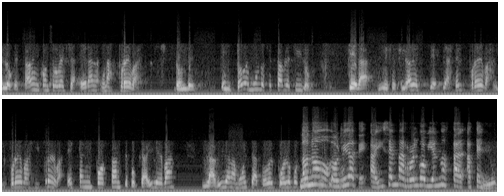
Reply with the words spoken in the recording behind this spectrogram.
lo que estaba en controversia eran unas pruebas donde en todo el mundo se ha establecido que la necesidad de, hacer pruebas y pruebas y pruebas es tan importante porque ahí le va la vida a la muerte a todo el pueblo. No, no, olvídate, ahí se embarró el gobierno hasta, hasta el...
